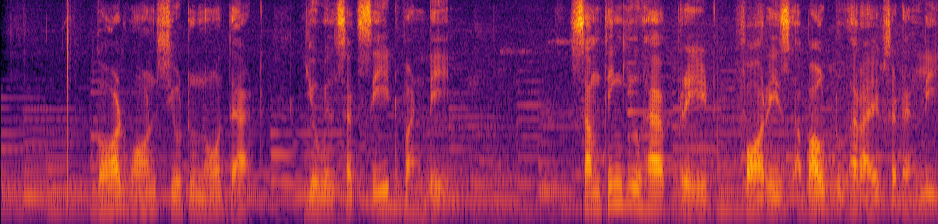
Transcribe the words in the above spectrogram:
God wants you to know that you will succeed one day. Something you have prayed for is about to arrive suddenly.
